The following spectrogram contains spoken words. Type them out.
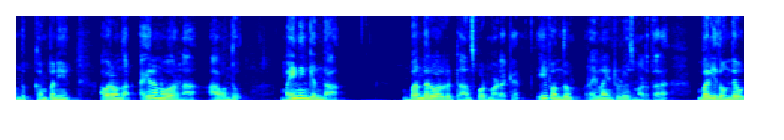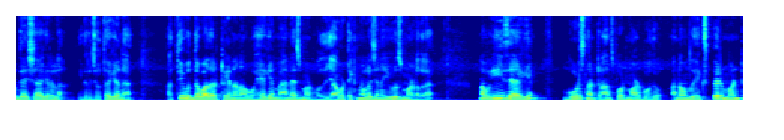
ಒಂದು ಕಂಪನಿ ಅವರ ಒಂದು ಐರನ್ ಓವರ್ನ ಆ ಒಂದು ಮೈನಿಂಗಿಂದ ಬಂದರವರೆಗೂ ಟ್ರಾನ್ಸ್ಪೋರ್ಟ್ ಮಾಡೋಕ್ಕೆ ಈ ಒಂದು ರೈಲ್ನ ಇಂಟ್ರೊಡ್ಯೂಸ್ ಮಾಡ್ತಾರೆ. ಬರೀ ಇದೊಂದೇ ಉದ್ದೇಶ ಆಗಿರಲ್ಲ, ಇದ್ರ ಜೊತೆಗೇನೆ ಅತಿ ಉದ್ದವಾದ ಟ್ರೈನ ನಾವು ಹೇಗೆ ಮ್ಯಾನೇಜ್ ಮಾಡ್ಬೋದು, ಯಾವ ಟೆಕ್ನಾಲಜಿನ ಯೂಸ್ ಮಾಡಿದ್ರೆ ನಾವು ಈಸಿಯಾಗಿ ಗೂಡ್ಸ್ನ ಟ್ರಾನ್ಸ್ಪೋರ್ಟ್ ಮಾಡ್ಬೋದು ಅನ್ನೋ ಒಂದು ಎಕ್ಸ್ಪೆರಿಮೆಂಟ್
